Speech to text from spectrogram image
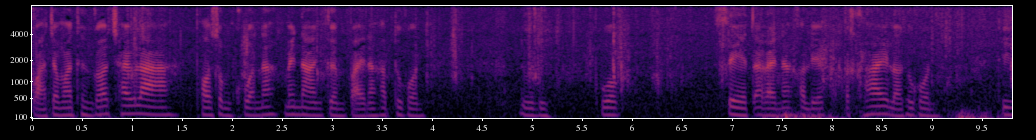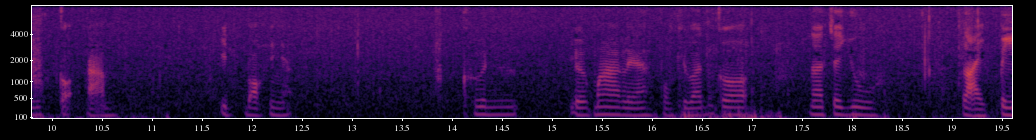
กว่าจะมาถึงก็ใช้เวลาพอสมควรนะ ไม่นานเกินไปนะครับทุกคน ดูดิ พวกเศษอะไรนะเขาเรียกตะไคร่เหรอทุกคน ที่เกาะตามอิฐบล็อกอย่างเงี้ยขึ้น เยอะมากเลยนะผมคิดว่าก็น่าจะอยู่หลายปี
